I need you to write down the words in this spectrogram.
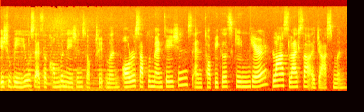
It should be used as a combination of treatment, oral supplementations and topical skin care plus lifestyle adjustment.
